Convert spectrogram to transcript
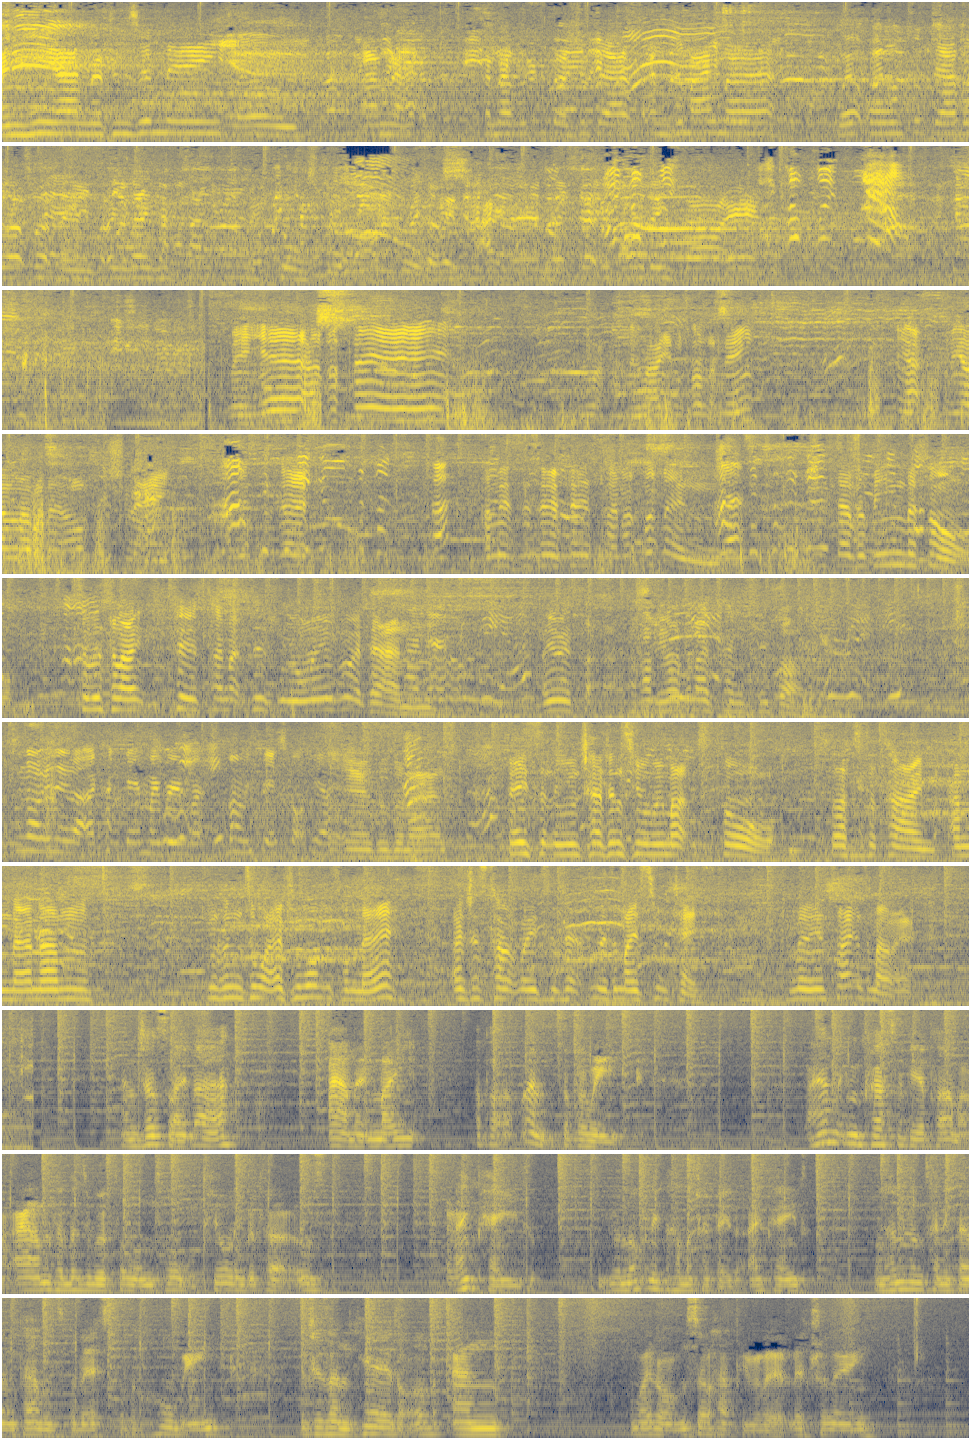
I'm here, nothing's with me. I'm another special guest, I'm Jemima. We're all together at Butlins. Are you guys excited? Of course we are. So um, it's happening. Let's get this holiday started. We're here at the fair. You're right in front of me. Yeah, we are loving it, obviously. And this is her first time at Butlins. Never been before. So it's like first time at Disney all over again. I know. Are you, have you had a nice time so far? Not only that, I can't get in my room when we first got here. Yeah, doesn't it? Basically, you check into your room at four. That's the time. And then um, you can do whatever you want from there. I just can't wait to get rid of my suitcase. I'm really excited about it. And just like that, I am in my apartment for the week. I am impressed with the apartment. I am going to do a full-on tour purely because I paid, you'll not believe how much I paid. I paid £127 for this for the whole week, which is unheard of, and oh my god, I'm so happy with it, literally.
